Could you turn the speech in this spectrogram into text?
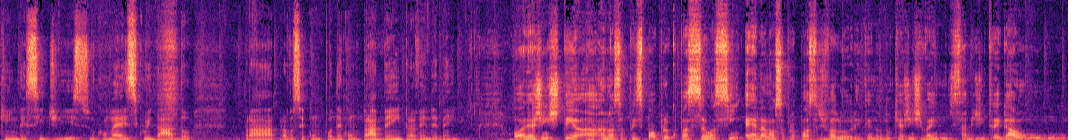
Quem decide isso? Como é esse cuidado para você poder comprar bem, para vender bem? Olha, a gente tem a, a, nossa principal preocupação assim é na nossa proposta de valor, entendeu? Do que a gente vai, sabe, de entregar o, o,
